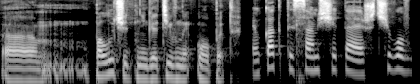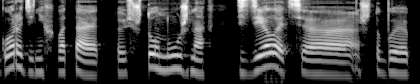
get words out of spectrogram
получит негативный опыт. Как ты сам считаешь, чего в городе не хватает? То есть что нужно сделать, э, чтобы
